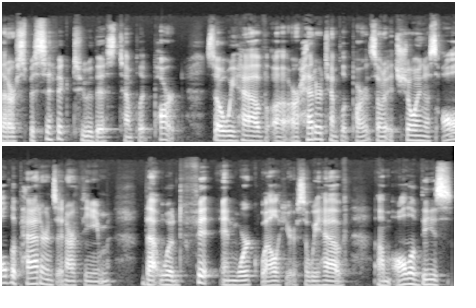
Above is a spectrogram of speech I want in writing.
that are specific to this template part. So we have uh, our header template part, so it's showing us all the patterns in our theme that would fit and work well here. So we have um, all of these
